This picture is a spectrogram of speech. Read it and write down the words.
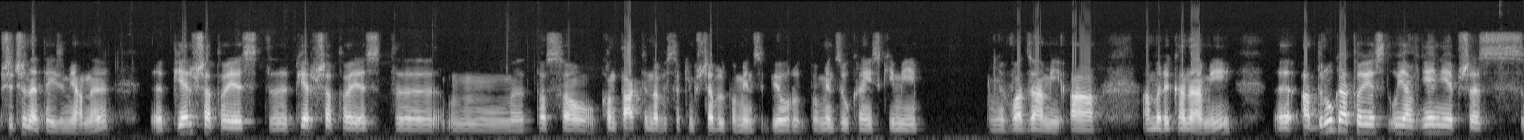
przyczynę tej zmiany. Pierwsza to jest, pierwsza to jest, mm, to są kontakty na wysokim szczeblu pomiędzy, pomiędzy ukraińskimi władzami a Amerykanami, Y, a druga to jest ujawnienie przez,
